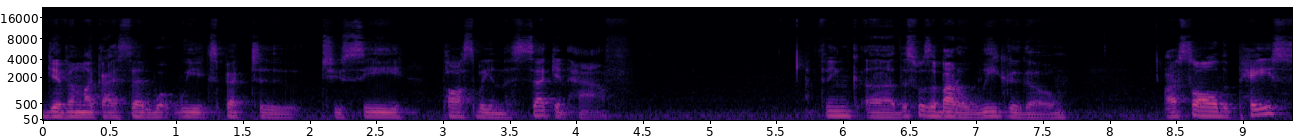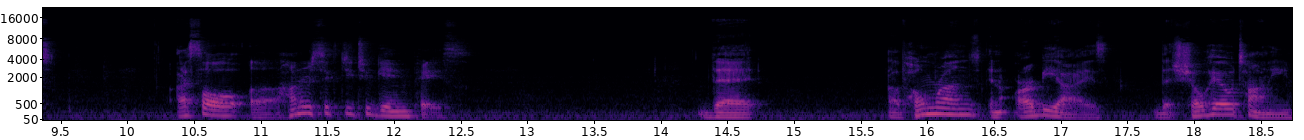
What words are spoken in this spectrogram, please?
given, like I said, what we expect to to see possibly in the second half. I think uh, this was about a week ago. I saw the pace. I saw a 162 game pace that of home runs and RBIs that Shohei Ohtani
